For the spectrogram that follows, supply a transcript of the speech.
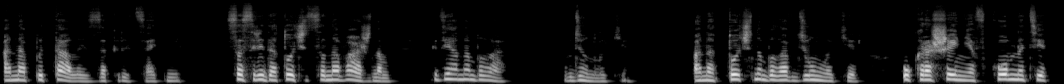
Она пыталась закрыться от них, сосредоточиться на важном, где она была, в Дюнлоке. Она точно была в Дюнлоке. Украшения в комнате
